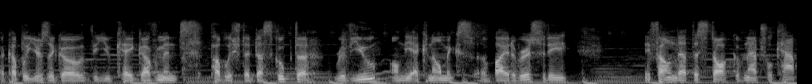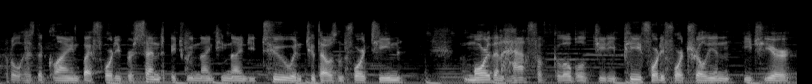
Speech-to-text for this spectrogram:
A couple of years ago, the UK government published a Dasgupta review on the economics of biodiversity. They found that the stock of natural capital has declined by 40% between 1992 and 2014. More than half of global GDP, 44 trillion each year,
